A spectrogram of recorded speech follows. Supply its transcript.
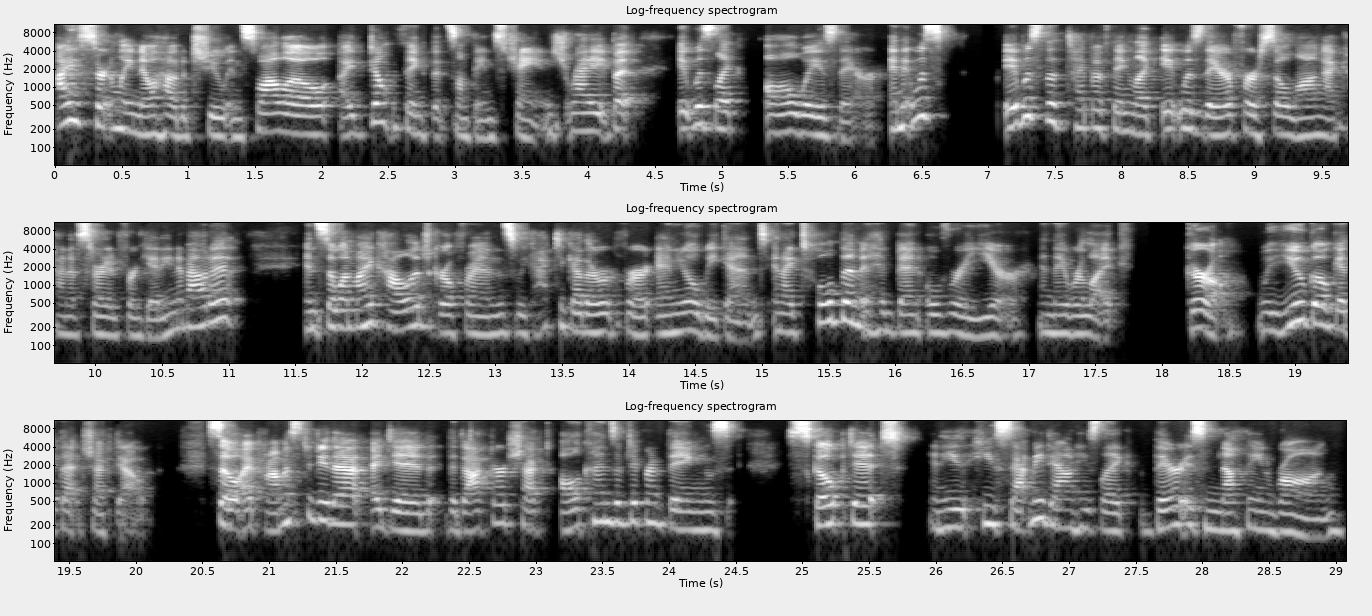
I certainly know how to chew and swallow. I don't think that something's changed, right? But it was like always there. And it was it was the type of thing like it was there for so long, I kind of started forgetting about it. And so when my college girlfriends, we got together for our annual weekend and I told them it had been over a year and they were like, girl, will you go get that checked out? So I promised to do that. I did. The doctor checked all kinds of different things, scoped it, and he he sat me down. He's like, there is nothing wrong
